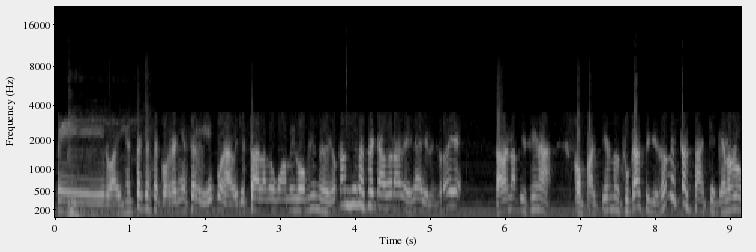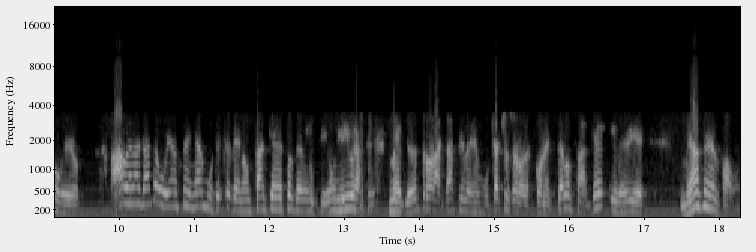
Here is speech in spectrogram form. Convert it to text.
pero hay gente que se corre en ese riesgo. Una vez yo estaba hablando con un amigo mío y me dijo, yo cambié una secadora de gas y le dije, oye, estaba en la piscina compartiendo en su casa y yo, ¿dónde está el tanque? Que no lo veo. Ah, ven acá, te voy a enseñar, muchachos, tenía un tanque de estos de 21 libras, metió dentro de la casa y le dije, muchachos, se lo desconecté, lo saqué y le dije, me hacen el favor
